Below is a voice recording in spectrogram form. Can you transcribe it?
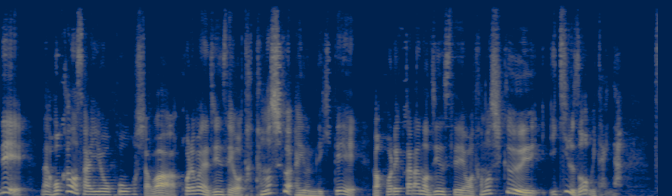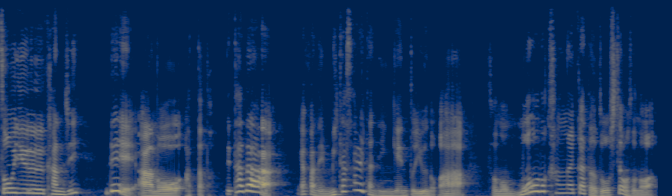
で、なんか他の採用候補者は、これまでの人生をた楽しく歩んできて、まあ、これからの人生も楽しく生きるぞ、みたいな、そういう感じで、あの、あったと。でただ、やっぱね、満たされた人間というのは、その、ものの考え方はどうしても、その、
